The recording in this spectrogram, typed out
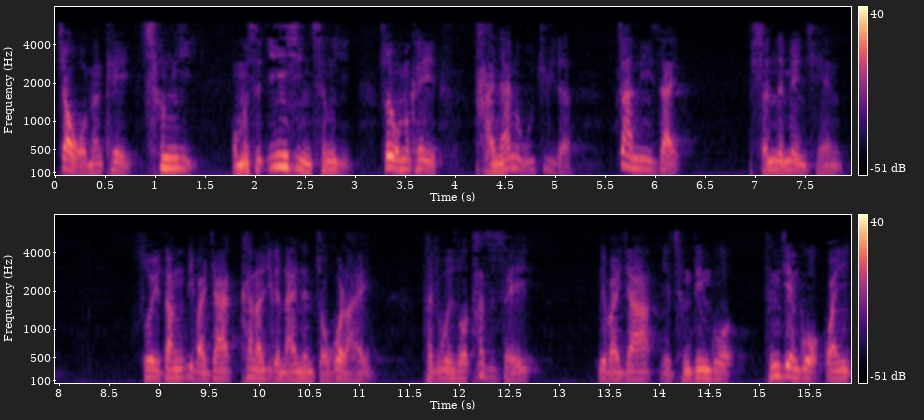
叫我们可以称义。我们是因信称义，所以我们可以坦然无惧的站立在神的面前。所以当利百加看到一个男人走过来，他就问说他是谁？利百加也曾听过、听见过关于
